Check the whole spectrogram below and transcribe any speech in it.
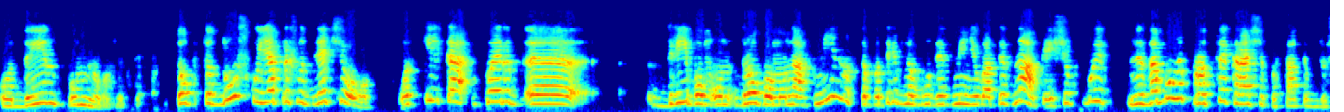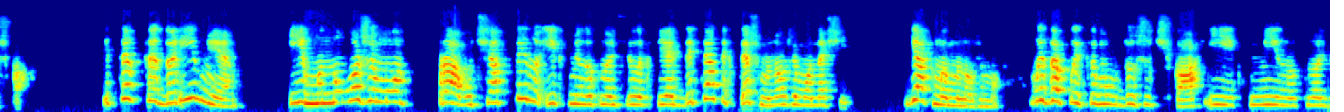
1 помножити. Тобто дужку я пишу для чого? Оскільки перед е, дрібом, дробом у нас мінус, то потрібно буде змінювати знаки. І щоб ви не забули про це, краще писати в дужках. І це все дорівнює і множимо праву частину х мінус 0,5 теж множимо на 6. Як ми множимо? Ми записуємо в дужечках х мінус 0,5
